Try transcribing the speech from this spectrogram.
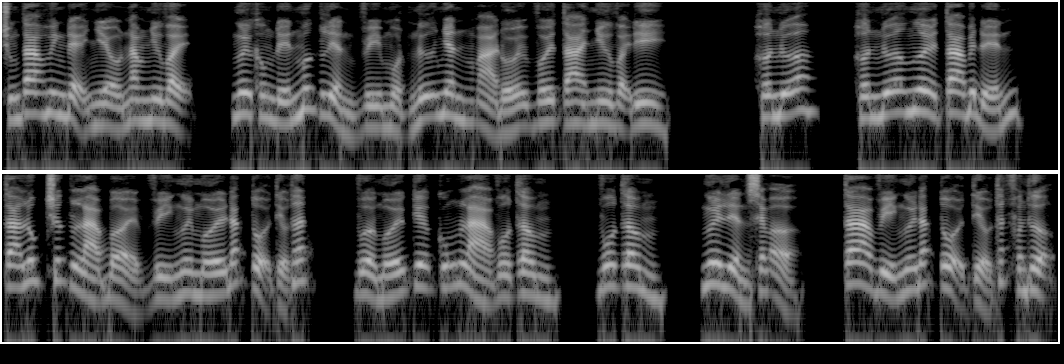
chúng ta huynh đệ nhiều năm như vậy, ngươi không đến mức liền vì một nữ nhân mà đối với ta như vậy đi. Hơn nữa, hơn nữa ngươi ta biết đến, ta lúc trước là bởi vì ngươi mới đắc tội tiểu thất, vừa mới kia cũng là vô tâm, vô tâm, ngươi liền xem ở, ta vì ngươi đắc tội tiểu thất phân thượng,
